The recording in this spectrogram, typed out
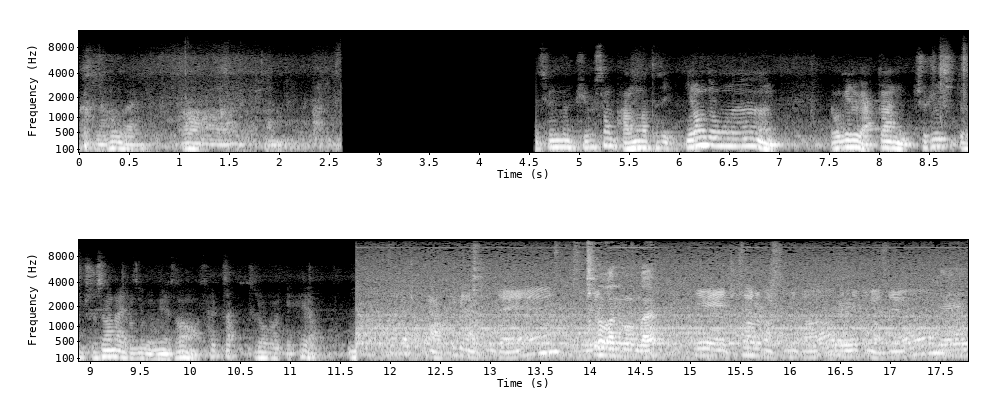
가능한가요? 아, 지금 비후성 반응 같아서 이런 경우는 여기를 약간 주류식으로 주사나 이런 걸 이용해서 살짝 들어가게 해요. 조금 아프긴 아픈데 들어가는 건가요? 예 주사를 받습니다. 놀리지 마세요. 네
